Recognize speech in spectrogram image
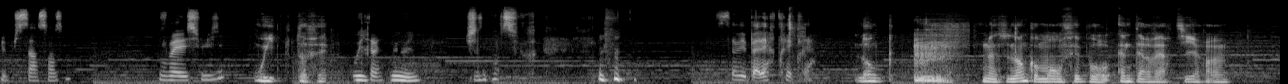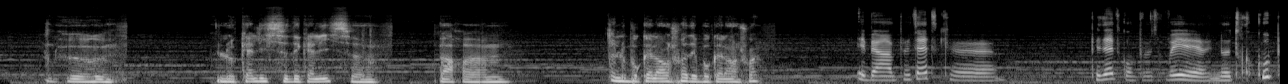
depuis 500 ans. Vous m'avez suivi? Oui, tout à fait. Oui, oui, oui. Je suis pas sûre. ça avait pas l'air très clair. Donc, maintenant, comment on fait pour intervertir euh, le, le calice des calices euh, par euh, le bocal en choix des bocals en choix Eh bien, peut-être que peut-être qu'on peut trouver une autre coupe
